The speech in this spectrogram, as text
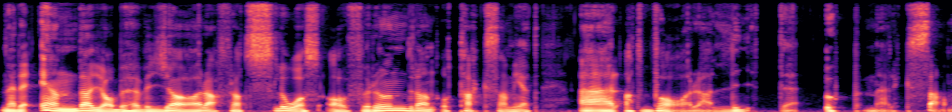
När det enda jag behöver göra för att slås av förundran och tacksamhet är att vara lite uppmärksam.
